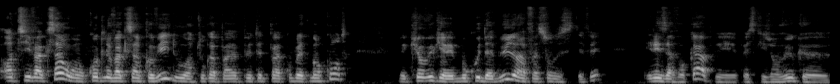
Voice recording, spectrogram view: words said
anti-vaccin ou contre le vaccin Covid, ou en tout cas peut-être pas complètement contre, mais qui ont vu qu'il y avait beaucoup d'abus dans la façon de c'était fait. Et les avocats, parce qu'ils ont vu que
